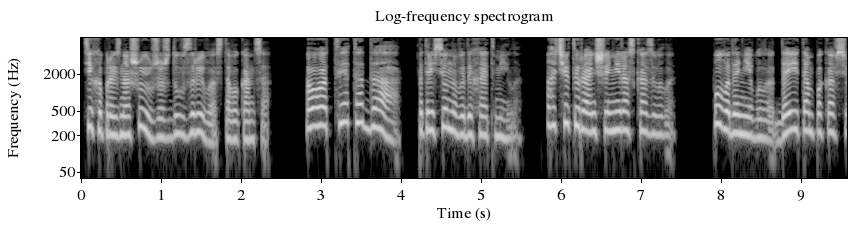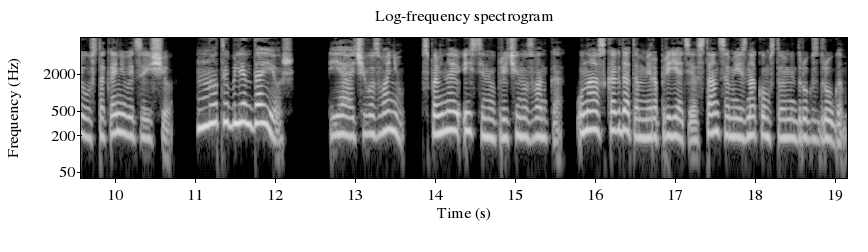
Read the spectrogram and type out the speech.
Тихо произношу и уже жду взрыва с того конца». «Вот это да!» — потрясенно выдыхает Мила. «А что ты раньше не рассказывала?» Повода не было, да и там пока все устаканивается еще. Но ты, блин, даешь. Я чего звоню? Вспоминаю истинную причину звонка. У нас когда там мероприятие с танцами и знакомствами друг с другом?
